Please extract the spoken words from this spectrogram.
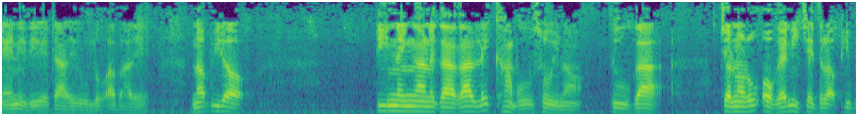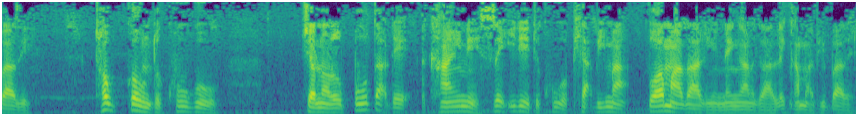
နည်းနေသေးတယ်ဒါတွေကိုလိုအပ်ပါတယ်။နောက်ပြီးတော့ဒီနိုင်ငံတကာကလက်ခံဖို့ဆိုရင်တော့သူကကျွန်တော်တို့ organic ကျက်တဲ့လောက်ဖြစ်ပါစေ။ထောက်ကုံတစ်ခုကိုကျွန်တော်တို့ပိုးတတ်တဲ့အခိုင်းတွေစိတ် ý တွေတစ်ခုကိုဖြတ်ပြီးမှသွားမှသာလျှင်နိုင်ငံတကာလက်ခံမှာဖြစ်ပါတယ်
